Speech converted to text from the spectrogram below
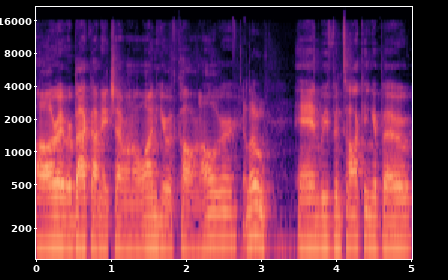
All right, we're back on HI 101 here with Colin Oliver, Hello. and we've been talking about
